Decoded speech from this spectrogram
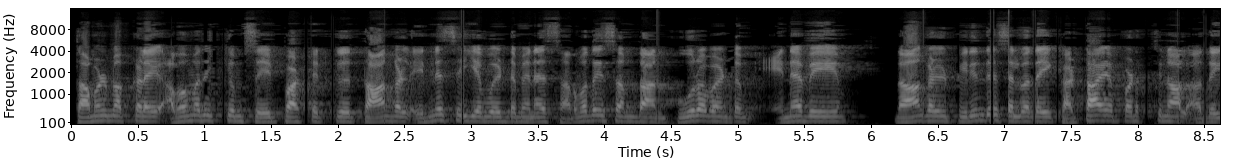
தமிழ் மக்களை அவமதிக்கும் செயற்பாட்டிற்கு தாங்கள் என்ன செய்ய வேண்டும் என சர்வதேசம்தான் கூற வேண்டும். எனவே நாங்கள் பிரிந்து செல்வதை கட்டாயப்படுத்தினால் அதை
